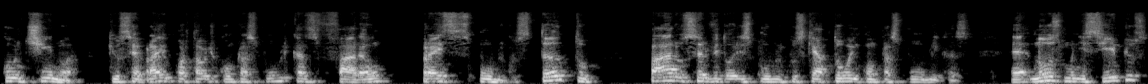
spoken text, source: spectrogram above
contínua que o Sebrae e o Portal de Compras Públicas farão para esses públicos, tanto para os servidores públicos que atuam em compras públicas é, nos municípios,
